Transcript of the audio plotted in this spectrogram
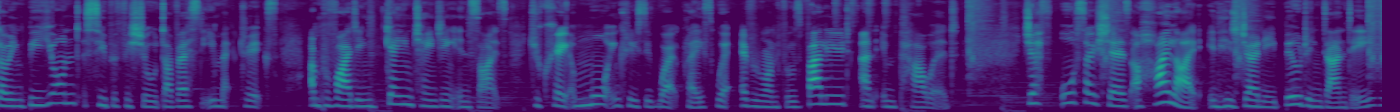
going beyond superficial diversity metrics, and providing game changing insights to create a more inclusive workplace where everyone feels valued and empowered. Jeff also shares a highlight in his journey building Dandi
